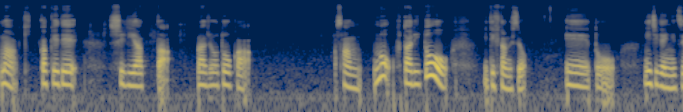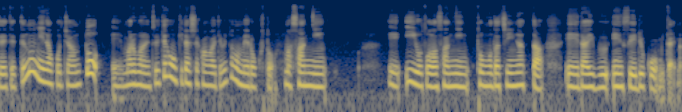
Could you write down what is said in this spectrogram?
まあきっかけで知り合ったラジオトーカーさんの2人と行ってきたんですよ。えっ、と二次元に連れてってのになこちゃんと「えー、について本気出して考えてみたのメロクと、まあ、3人えーいい大人3人友達になった、えーライブ遠征旅行みたいな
